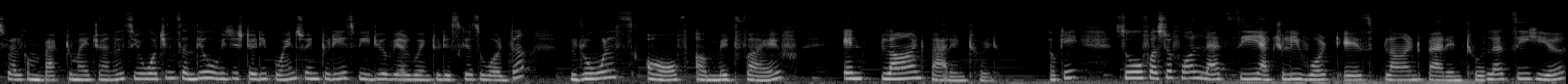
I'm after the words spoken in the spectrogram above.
friends welcome back to my channel. So you're watching Sandhya OBG study points. So in today's video we are going to discuss about the roles of a midwife in planned parenthood. Okay? So first of all let's see actually what is planned parenthood. Let's see here.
